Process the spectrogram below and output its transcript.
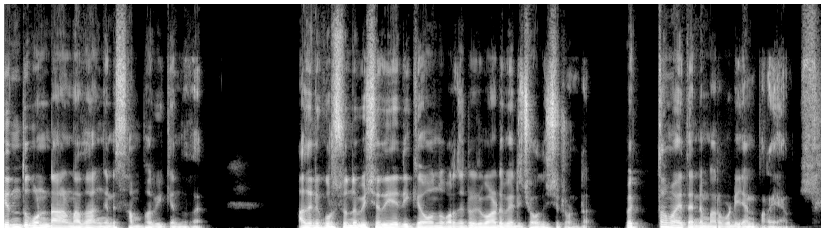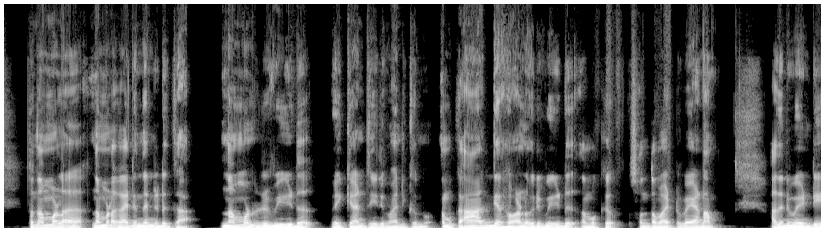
എന്തുകൊണ്ടാണ് അത് അങ്ങനെ സംഭവിക്കുന്നത്? അതിനെക്കുറിച്ചൊന്ന് വിശദീകരിക്കാമോ എന്ന് പറഞ്ഞിട്ട് ഒരുപാട് പേര് ചോദിച്ചിട്ടുണ്ട്. വ്യക്തമായി തന്നെ മറുപടി ഞാൻ പറയാം. ഇപ്പം നമ്മൾ നമ്മുടെ കാര്യം തന്നെ എടുക്കുക. നമ്മളൊരു വീട് വയ്ക്കാൻ തീരുമാനിക്കുന്നു. നമുക്ക് ആഗ്രഹമാണ് ഒരു വീട് നമുക്ക് സ്വന്തമായിട്ട് വേണം. അതിനുവേണ്ടി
